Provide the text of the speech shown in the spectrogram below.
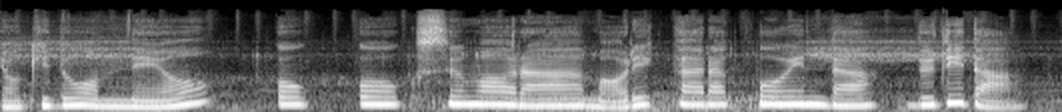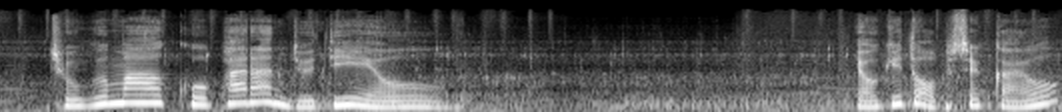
여기도 없네요. 꼭꼭 숨어라. 머리카락 보인다. 누디다. 조그마하고 파란 누디예요. 여기도 없을까요?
